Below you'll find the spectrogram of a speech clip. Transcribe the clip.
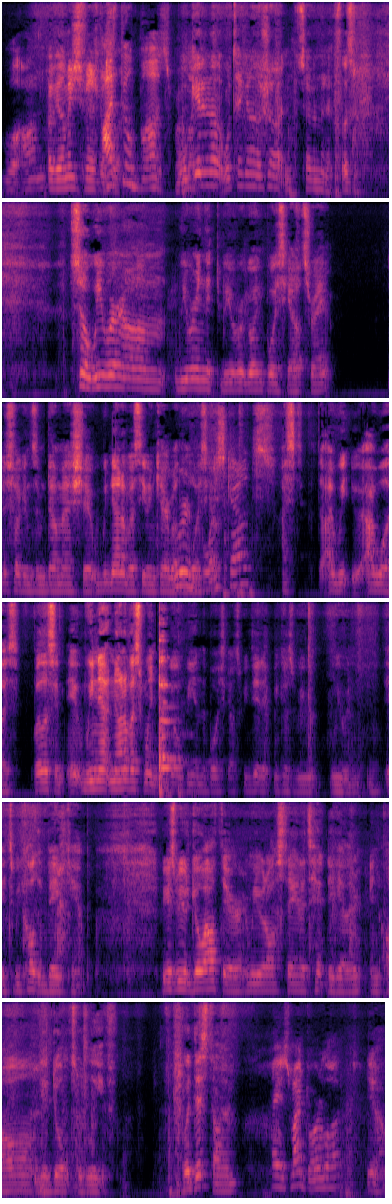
Well, I'm. Okay, let me just finish my I story. feel buzzed, bro. We'll Like, get another. We'll take another shot in seven minutes. Listen. So we were um we were in the we were going Boy Scouts right? Just fucking some dumbass shit. We, none of us even care we about were the Boy Boy Scouts. I, st- I we I was, but listen, it, we n- none of us went to go be in the Boy Scouts. We did it because we would we would it's we called it vape camp because we would go out there and we would all stay in a tent together and all the adults would leave. But this time, Hey, is my door locked? yeah,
